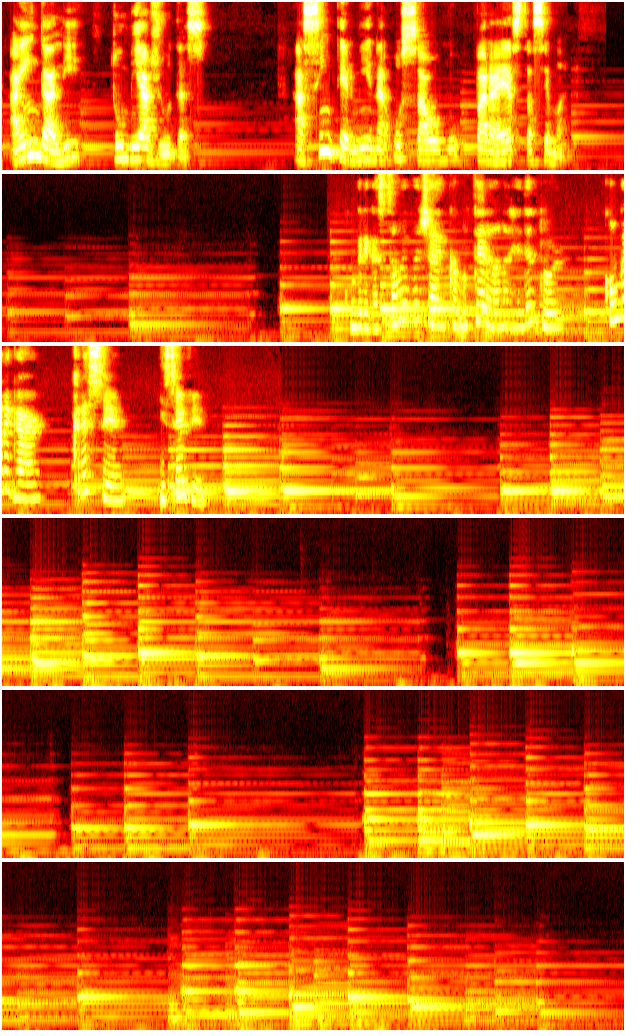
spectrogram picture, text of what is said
ainda ali tu me ajudas. Assim termina o salmo para esta semana. Congregação Evangélica Luterana Redentor Congregar, Crescer e Servir.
